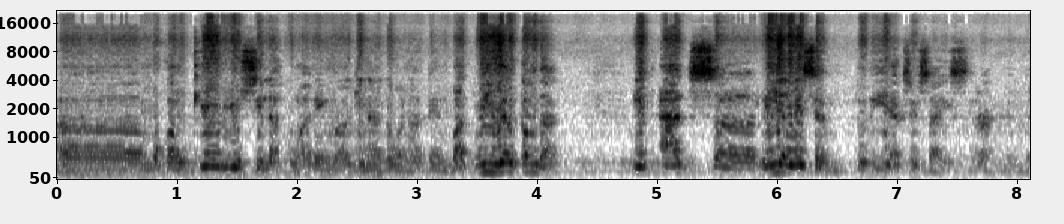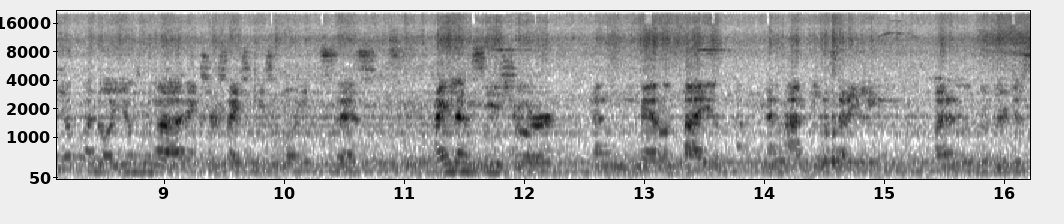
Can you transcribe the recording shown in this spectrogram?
uh, mukhang curious sila kung ano yung mga ginagawa natin. But we welcome that. It adds uh, realism to the exercise. Sir, yung ano, yung uh, exercise mismo, it says island seizure nang meron tayo ng ating sariling parang we're just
